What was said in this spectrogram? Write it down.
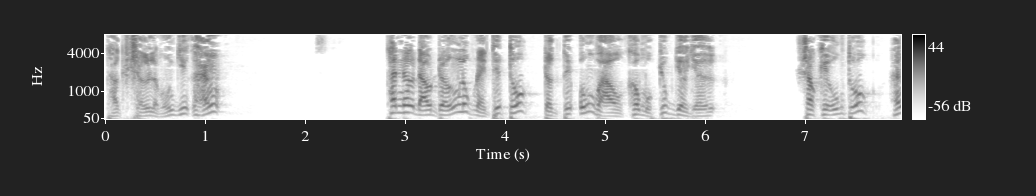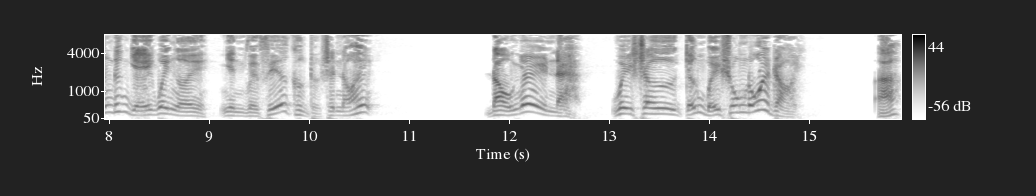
thật sự là muốn giết hắn. Thanh hư đạo trưởng lúc này tiếp thuốc, trực tiếp uống vào không một chút do dự. Sau khi uống thuốc, hắn đứng dậy quay người, nhìn về phía Khương Trực Sinh nói. Đầu nhé nè, vi sư chuẩn bị xuống núi rồi. À,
